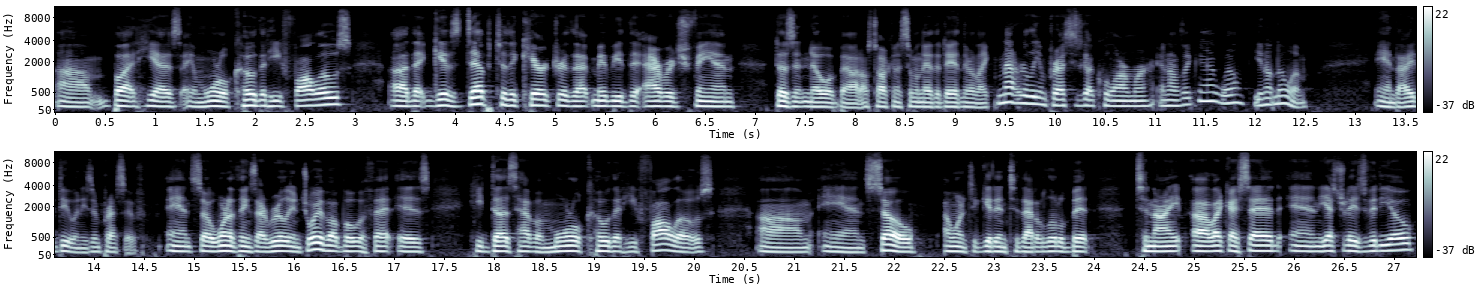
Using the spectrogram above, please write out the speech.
um, but he has a moral code that he follows uh, that gives depth to the character that maybe the average fan doesn't know about. I was talking to someone the other day, and they're like, "Not really impressed. He's got cool armor," and I was like, "Yeah, well, you don't know him." and I do, and he's impressive. And so, one of the things I really enjoy about Boba Fett is he does have a moral code that he follows. Um, and so, I wanted to get into that a little bit tonight. Uh, like I said in yesterday's video,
